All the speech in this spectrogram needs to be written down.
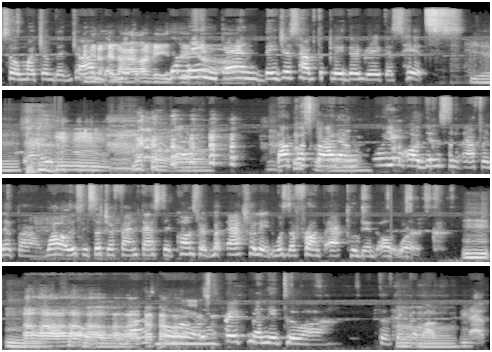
so much of the job. The, the main ah. band, they just have to play their greatest hits. Yes. Right? Mm. Tapos parang, oh, yung audience then after that, parang, wow, this is such a fantastic concert. But actually, it was the front act who did all the work. Mm-mm. Oo, oo, oo, Diba? totoo. So, straight need to, uh, to think Oo. about that.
